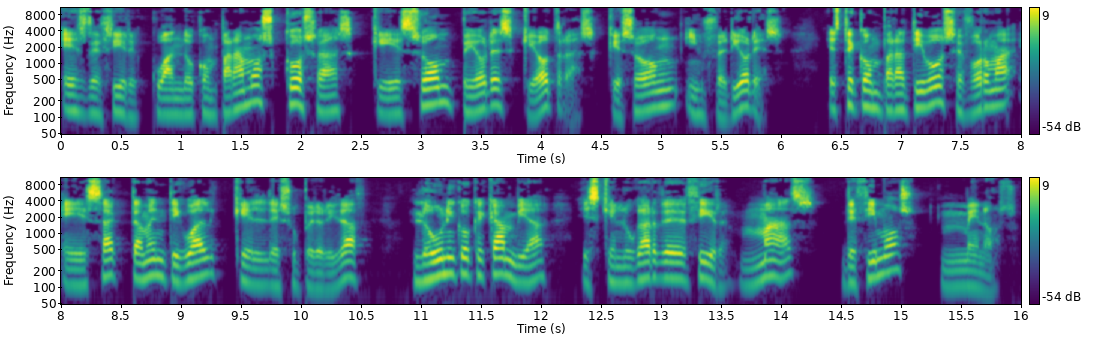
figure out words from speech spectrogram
es decir, cuando comparamos cosas que son peores que otras, que son inferiores. Este comparativo se forma exactamente igual que el de superioridad. Lo único que cambia es que en lugar de decir más, decimos menos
